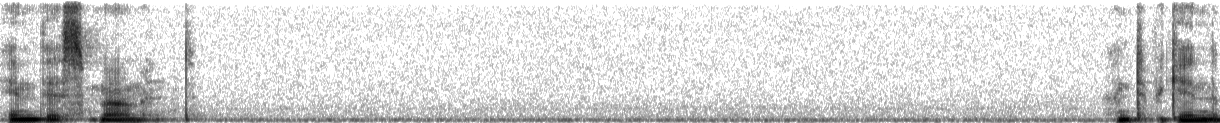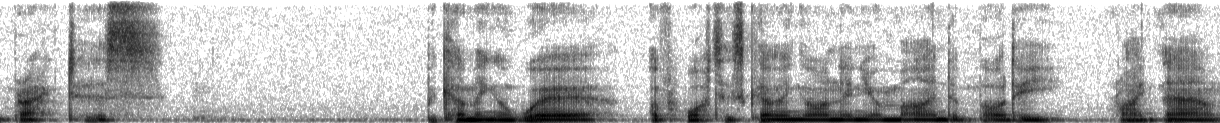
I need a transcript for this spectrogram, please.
in this moment. And to begin the practice, becoming aware of what is going on in your mind and body right now.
